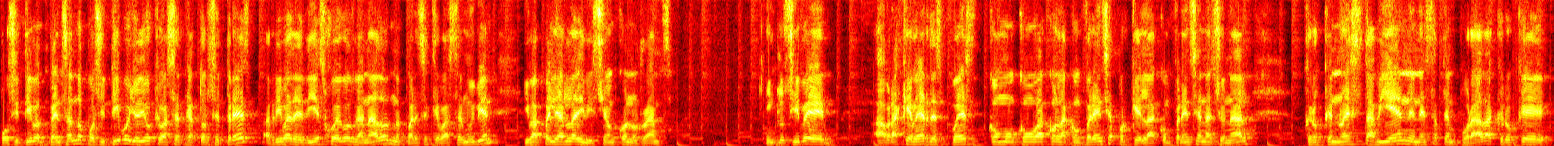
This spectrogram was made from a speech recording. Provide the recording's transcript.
positivo, pensando positivo, yo digo que va a ser 14-3, arriba de 10 juegos ganados, me parece que va a ser muy bien y va a pelear la división con los Rams. Inclusive habrá que ver después cómo, cómo va con la conferencia, porque la conferencia nacional creo que no está bien en esta temporada, creo que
